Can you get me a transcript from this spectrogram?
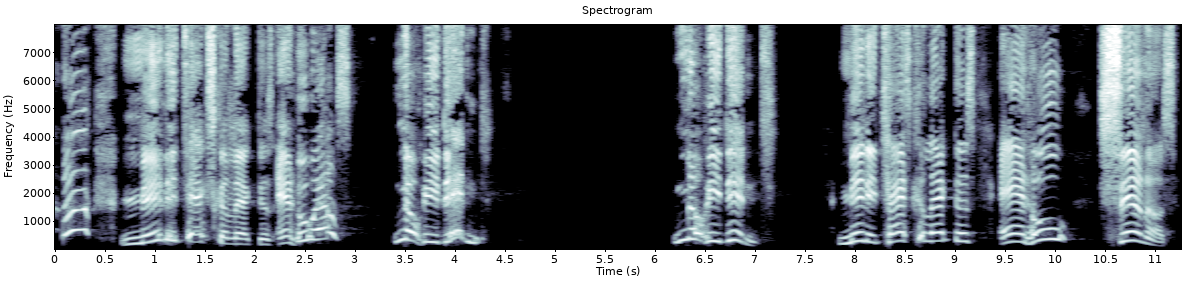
many tax collectors. And who else? No, he didn't. No, he didn't. Many tax collectors and who? Sinners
